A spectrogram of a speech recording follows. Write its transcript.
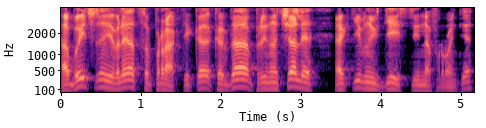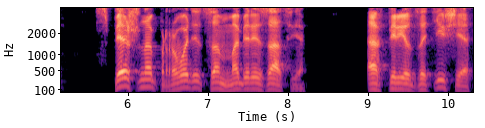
обычно является практика, когда при начале активных действий на фронте спешно проводится мобилизация, а в период затишья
